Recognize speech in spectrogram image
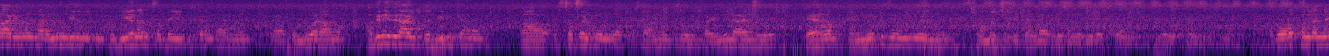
കാര്യങ്ങൾ നടന്നുകൊണ്ടിരുന്നിട്ടും പൊതുജന ശ്രദ്ധയിൽ ഇത്തരം കാര്യങ്ങൾ കൊണ്ടുവരാനോ അതിനെതിരായി പ്രതികരിക്കാനോ എസ് എഫ് ഐ പോലുള്ള പ്രസ്ഥാനങ്ങൾക്ക് പോലും കഴിഞ്ഞില്ല എന്നത് കേരളം എങ്ങോട്ട് പോകുന്നു എന്ന് നമ്മൾ ചിന്തിക്കേണ്ട ഒരു സംഗതിയിലേക്കാണ് കഴിഞ്ഞിരിക്കുന്നത് അതോടൊപ്പം തന്നെ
